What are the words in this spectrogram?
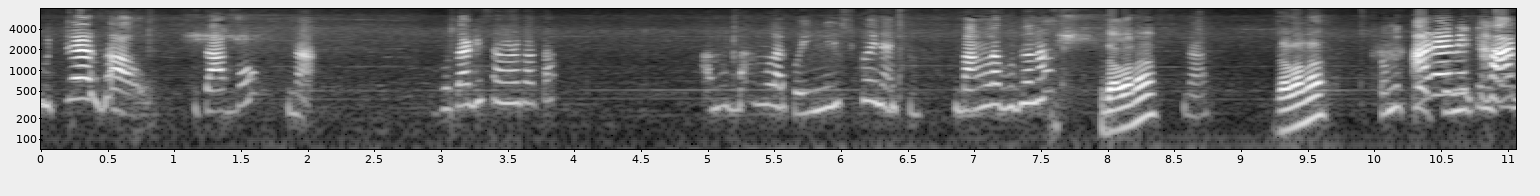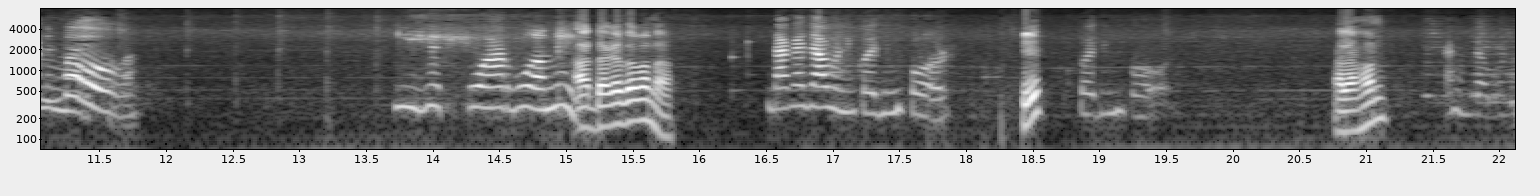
ফুটে যাও যাব না। বোঝা গেছে আমার কথা? আমি বাংলা কই ইংলিশ কই নাকি? বাংলা বুঝো না? যাবা না? না। যাবা না? আরে তুমি আমি থাকব। মার খাবা। কি যে করব আমি? আর ঢাকা যাবা না? ঢাকায় যাব নি কয়দিন পর? কি? কয়দিন পর? আর এখন? এখন যাব না।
